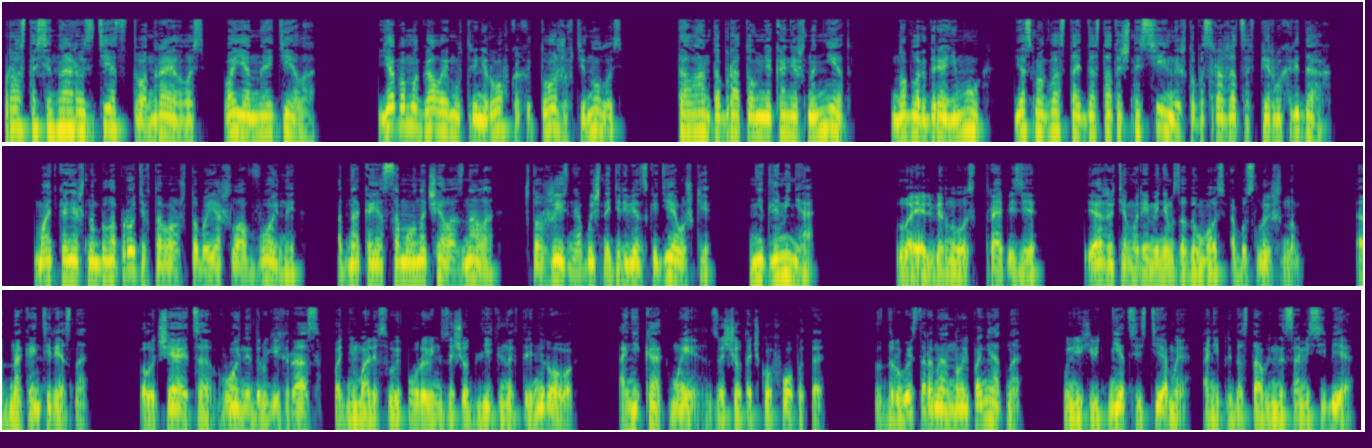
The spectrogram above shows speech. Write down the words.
«Просто Синару с детства нравилось военное дело. Я помогала ему в тренировках и тоже втянулась. Таланта брата у меня, конечно, нет, но благодаря ему я смогла стать достаточно сильной, чтобы сражаться в первых рядах. Мать, конечно, была против того, чтобы я шла в войны, однако я с самого начала знала, что жизнь обычной деревенской девушки не для меня». Лаэль вернулась к трапезе, я же тем временем задумалась об услышанном. Однако интересно. Получается, воины других рас поднимали свой уровень за счет длительных тренировок, а не как мы, за счет очков опыта. С другой стороны, оно и понятно. У них ведь нет системы, они предоставлены сами себе.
